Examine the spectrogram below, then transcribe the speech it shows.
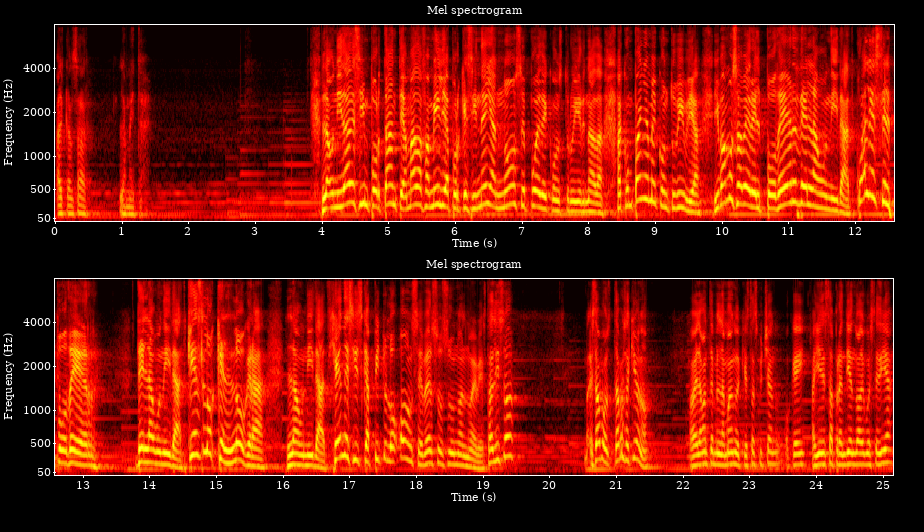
alcanzar la meta. La unidad es importante, amada familia, porque sin ella no se puede construir nada. Acompáñame con tu Biblia y vamos a ver el poder de la unidad. ¿Cuál es el poder de la unidad? ¿Qué es lo que logra la unidad? Génesis capítulo 11, versos 1 al 9. ¿Estás listo? ¿Estamos, ¿Estamos aquí o no? A ver, levántame la mano el que está escuchando, ¿ok? ¿Alguien está aprendiendo algo este día?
